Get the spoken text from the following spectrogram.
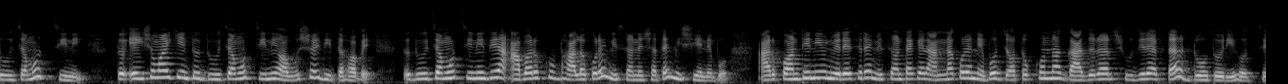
দুই চামচ চিনি। তো এই সময় কিন্তু দুই চামচ চিনি অবশ্যই দিতে হবে। তো দুই চামচ চিনি দিয়ে আবারও খুব ভালো করে মিশ্রণের সাথে মিশিয়ে নেব। আর কন্টিনিউ নেড়ে ছেড়ে মিশ্রণটাকে রান্না করে নেব যতক্ষণ না গাজর আর সুজির একটা ডো তৈরি হচ্ছে।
